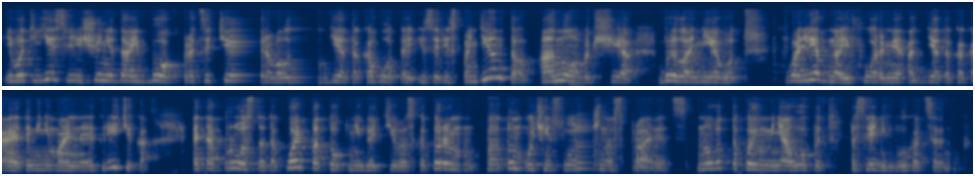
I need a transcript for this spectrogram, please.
И вот если еще, не дай бог, процитировал где-то кого-то из респондентов, а оно вообще было не вот в хвалебной форме, а где-то какая-то минимальная критика, это просто такой поток негатива, с которым потом очень сложно справиться. Но вот такой у меня опыт последних двух оценок.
